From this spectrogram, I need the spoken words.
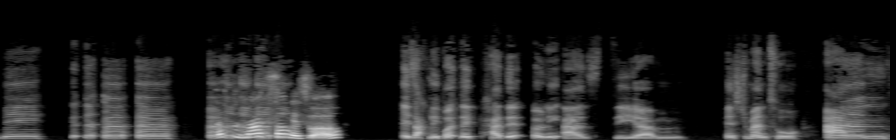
me. Uh, uh, uh, uh, That's uh, a uh, nice song as well. Exactly, but they had it only as the um instrumental and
